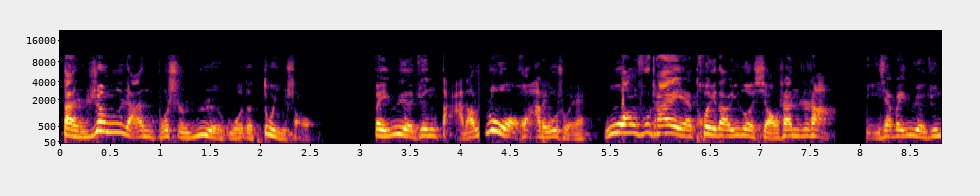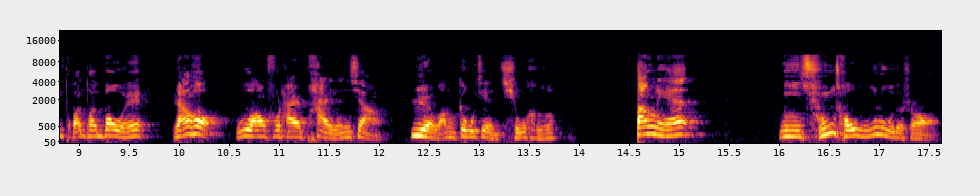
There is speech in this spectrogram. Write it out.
但仍然不是越国的对手，被越军打得落花流水。吴王夫差也退到一座小山之上，底下被越军团团包围。然后吴王夫差派人向越王勾践求和：当年你穷愁无路的时候，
